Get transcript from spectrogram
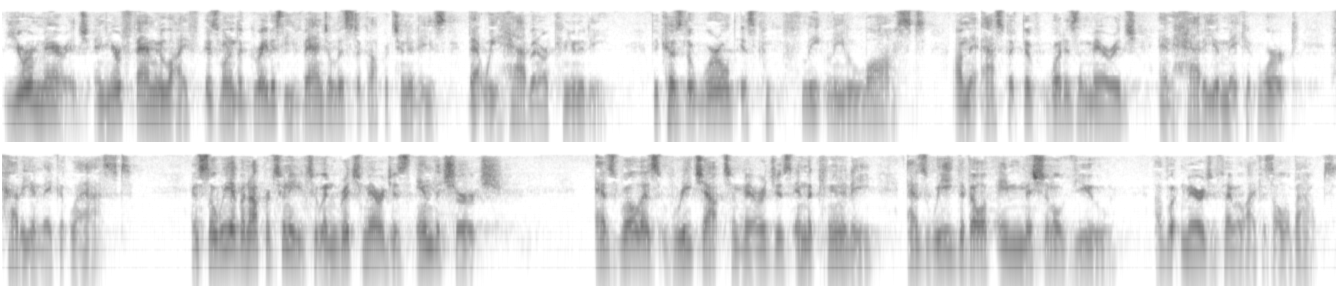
your marriage and your family life is one of the greatest evangelistic opportunities that we have in our community. Because the world is completely lost on the aspect of what is a marriage and how do you make it work? How do you make it last? And so we have an opportunity to enrich marriages in the church as well as reach out to marriages in the community as we develop a missional view of what marriage and family life is all about.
